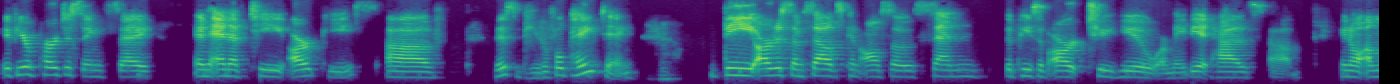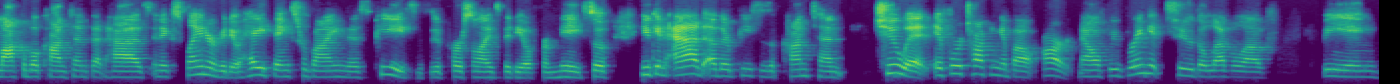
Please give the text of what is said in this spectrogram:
if you're purchasing, say, an NFT art piece of this beautiful painting. Mm-hmm. The artists themselves can also send the piece of art to you, or maybe it has, um, you know, unlockable content that has an explainer video. Hey, thanks for buying this piece. This is a personalized video from me. So you can add other pieces of content to it if we're talking about art. Now, if we bring it to the level of being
